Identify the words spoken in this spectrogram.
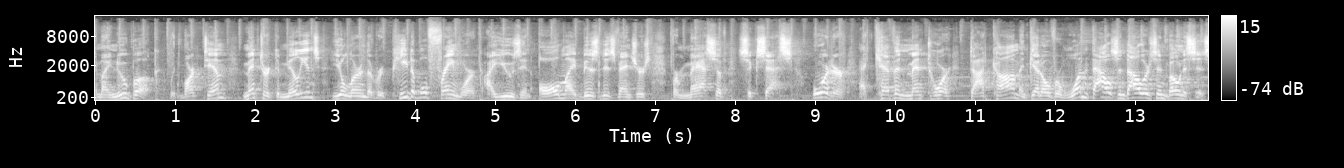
In my new book with Mark Timm, Mentor to Millions, you'll learn the repeatable framework I use in all my business ventures for massive success. Order at kevinmentor.com and get over $1,000 in bonuses.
